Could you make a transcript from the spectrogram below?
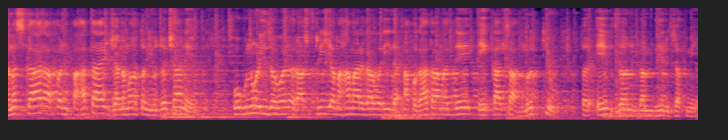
नमस्कार आपण पाहताय जनमत न्यूज चॅनेल. उगनोळीजवळ राष्ट्रीय महामार्गावरील अपघातामध्ये एकाचा मृत्यू तर एक जण गंभीर जखमी.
